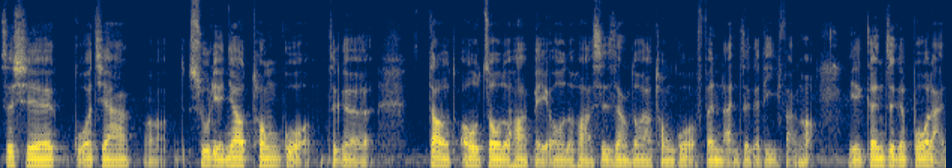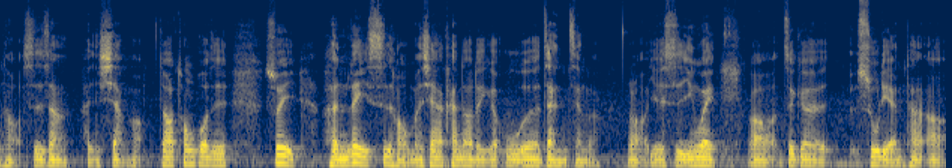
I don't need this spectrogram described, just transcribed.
这些国家啊，苏联要通过这个。到欧洲的话，北欧的话，事实上都要通过芬兰这个地方哈，也跟这个波兰哈，事实上很像哈，都要通过这些，所以很类似哈。我们现在看到的一个乌俄战争啊，哦，也是因为哦，这个苏联它啊，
